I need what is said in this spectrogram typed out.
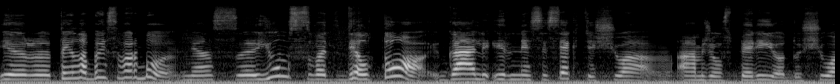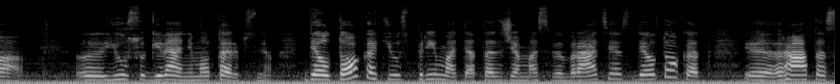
Ir tai labai svarbu, nes jums va, dėl to gali ir nesisekti šiuo amžiaus periodu, šiuo E, jūsų gyvenimo tarpsnių. Dėl to, kad jūs primate tas žemas vibracijas, dėl to, kad e, ratas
